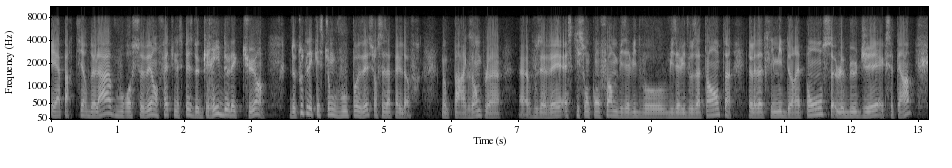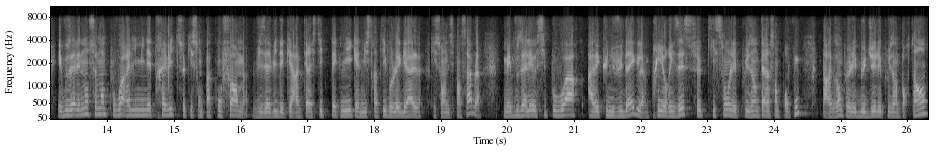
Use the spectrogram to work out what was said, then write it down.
Et à partir de là, vous recevez en fait une espèce de grille de lecture de toutes les questions que vous posez sur ces appels d'offres. Donc par exemple, euh, vous avez est-ce qu'ils sont conformes vis-à-vis de, vos, vis-à-vis de vos attentes, la date limite de réponse, le budget, etc. Et vous allez non seulement pouvoir éliminer très vite ceux qui ne sont pas conformes vis-à-vis des caractéristiques techniques, administratives ou légales qui sont indispensables, mais vous allez aussi pouvoir, avec une vue d'aigle, prioriser ceux qui sont les plus intéressants pour vous. Par exemple, les budgets les plus importants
